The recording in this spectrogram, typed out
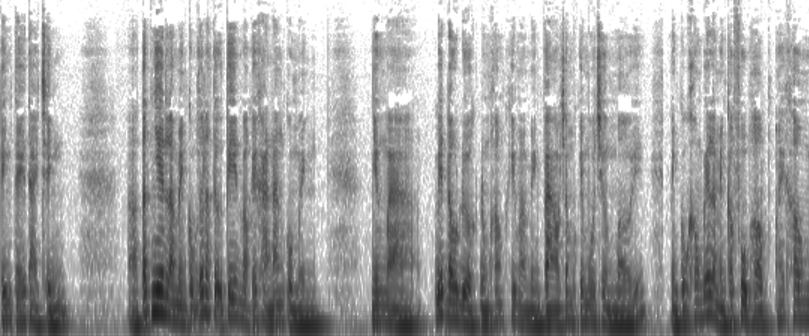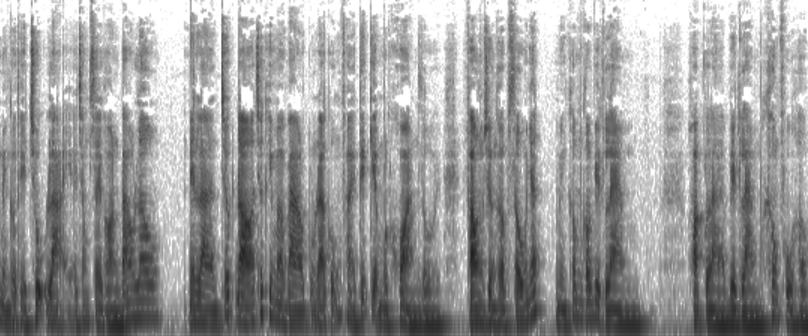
kinh tế tài chính. À, tất nhiên là mình cũng rất là tự tin vào cái khả năng của mình. Nhưng mà biết đâu được đúng không? Khi mà mình vào trong một cái môi trường mới mình cũng không biết là mình có phù hợp hay không mình có thể trụ lại ở trong sài gòn bao lâu. Nên là trước đó trước khi mà vào cũng đã cũng phải tiết kiệm một khoản rồi. Phòng trường hợp xấu nhất mình không có việc làm hoặc là việc làm không phù hợp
